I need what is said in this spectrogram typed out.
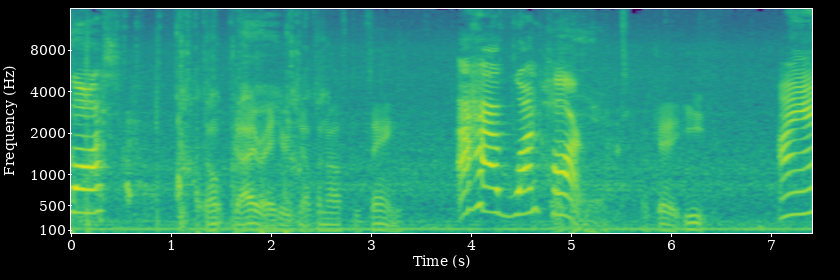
Gosh, Don't die right here jumping off the thing. I have one heart. Okay, eat. I am.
